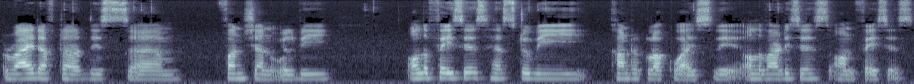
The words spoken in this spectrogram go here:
right after this um, function will be all the faces has to be counterclockwise. The all the vertices on faces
